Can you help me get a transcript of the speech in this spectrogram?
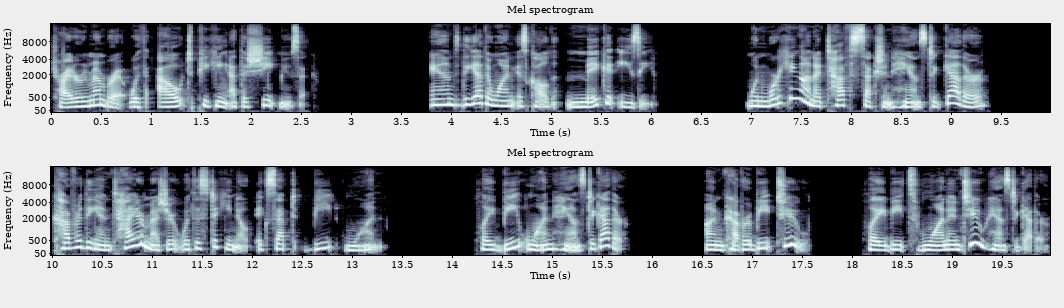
try to remember it without peeking at the sheet music. And the other one is called Make It Easy. When working on a tough section hands together, cover the entire measure with a sticky note except beat one. Play beat one hands together. Uncover beat two. Play beats one and two hands together.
